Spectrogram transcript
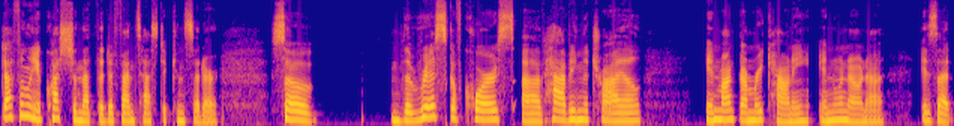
definitely a question that the defense has to consider. So the risk, of course, of having the trial in Montgomery County in Winona is that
